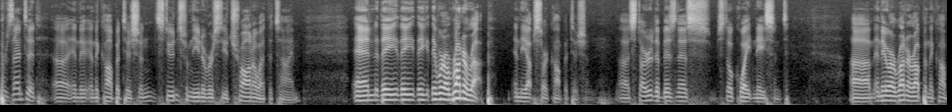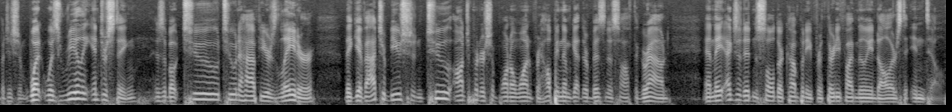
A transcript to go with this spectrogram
presented in the in the competition. Students from the University of Toronto at the time, and they they they, they were a runner-up in the Upstart competition. started a business, still quite nascent. Um, and they were a runner-up in the competition. What was really interesting is about two, two and a half years later, they give attribution to Entrepreneurship 101 for helping them get their business off the ground, and they exited and sold their company for $35 million to Intel.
